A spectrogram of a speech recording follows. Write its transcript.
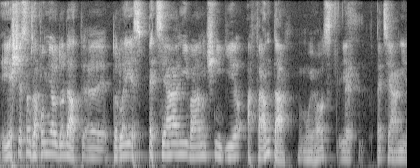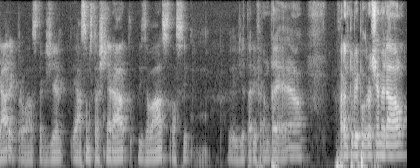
Ještě jsem zapomněl dodat, eh, tohle je speciální vánoční díl a Franta, můj host, je speciální dárek pro vás, takže já jsem strašně rád i za vás, asi, že tady Franta je a Frantovi pokračujeme dál.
